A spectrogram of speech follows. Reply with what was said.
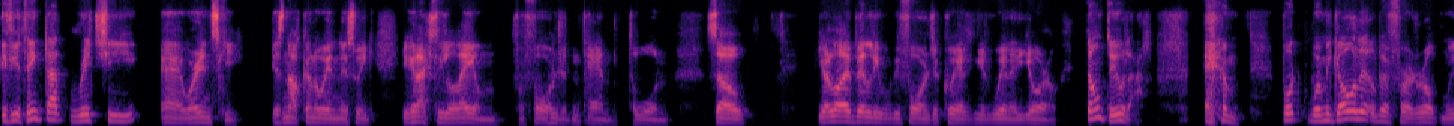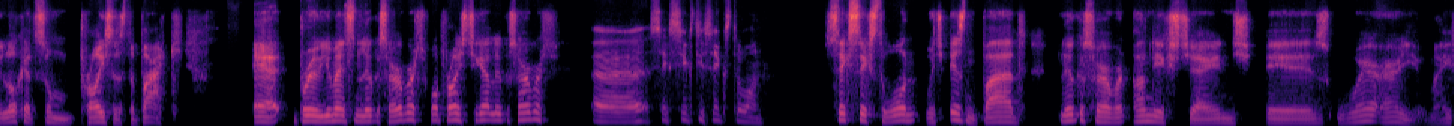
If you think that Richie uh, Werenski is not going to win this week, you can actually lay him for 410 to one. So your liability would be 400 quid and you'd win a euro. Don't do that. Um, but when we go a little bit further up and we look at some prices the back, uh, Brew, you mentioned Lucas Herbert. What price did you get Lucas Herbert? Uh, six sixty six to one. six six to one, which isn't bad. Lucas Herbert on the exchange is where are you, mate?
